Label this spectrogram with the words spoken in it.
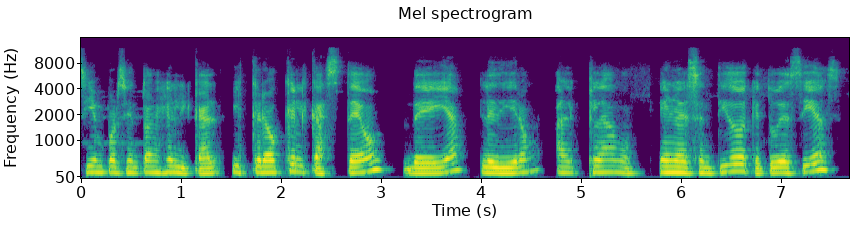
100% angelical y creo que el casteo de ella le dieron al clavo, en el sentido de que tú decías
